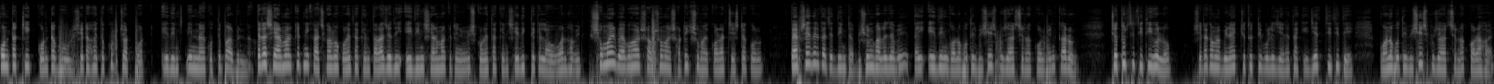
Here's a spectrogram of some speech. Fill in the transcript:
কোনটা ঠিক, কোনটা ভুল, সেটা হয়তো খুব চটপট এই দিন নির্ণয় করতে পারবেন না। যারা শেয়ার মার্কেট নিয়ে কাজকর্ম করে থাকেন, তারা যদি এই দিন শেয়ার মার্কেটে নিবেশ করে থাকেন সেই দিক থেকে লাভবান হবেন। সময়ের ব্যবহার সবসময় সঠিক সময় করার চেষ্টা করুন। ব্যবসায়ীদের কাছে দিনটা ভীষণ ভালো যাবে, তাই এই দিন গণপতির বিশেষ পূজা অর্চনা করবেন। কারণ চতুর্থী তিথি হলো সেটাকে আমরা বিনায়ক চতুর্থী বলি, জেনে থাকি যে তিথিতে গণপতির বিশেষ পূজা অর্চনা করা হয়।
